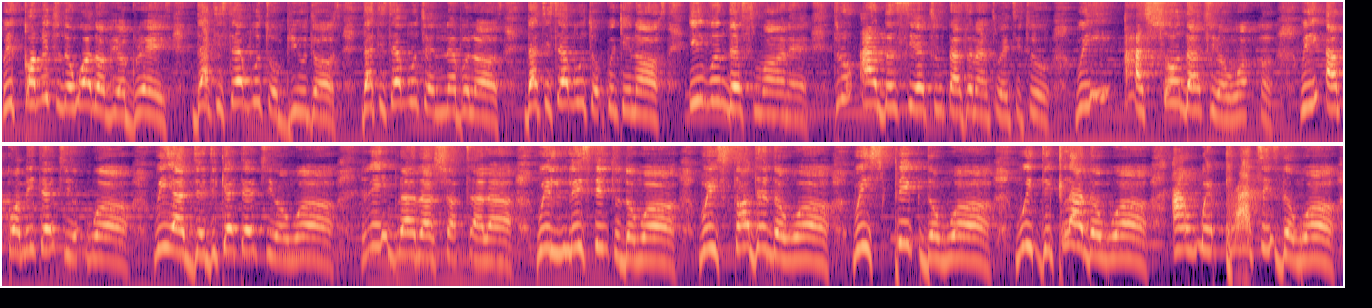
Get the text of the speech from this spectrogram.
We commit to the word of your grace that is able to build us, that is able to enable us, that is able to quicken us. Even this morning, throughout this year 2022, we are sold out to your word. We are committed to your word. We are dedicated to your word. Brother Shatala, we listen to the word. We study the word. We speak the word. We declare the word. And we practice the word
